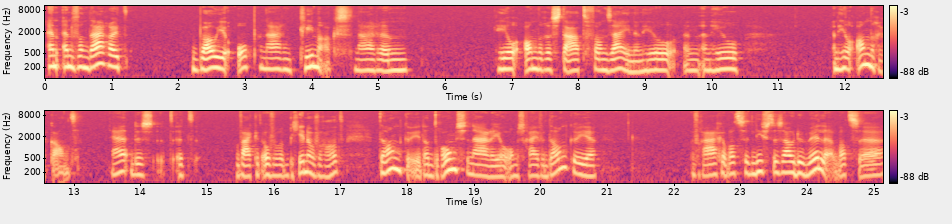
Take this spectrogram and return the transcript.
En, en van daaruit bouw je op naar een climax, naar een heel andere staat van zijn, een heel, een, een heel, een heel andere kant. dus het, het, waar ik het over het begin over had, dan kun je dat droomscenario omschrijven. Dan kun je vragen wat ze het liefste zouden willen, wat ze,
